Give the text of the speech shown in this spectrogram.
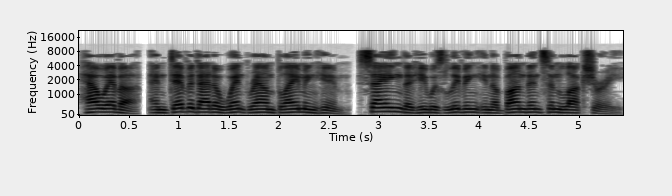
however, and Devadatta went round blaming him, saying that he was living in abundance and luxury.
